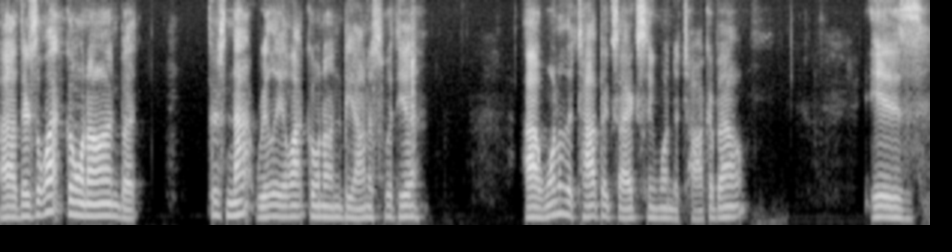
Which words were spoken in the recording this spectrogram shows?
Uh, there's a lot going on, but there's not really a lot going on to be honest with you. Uh, one of the topics I actually wanted to talk about is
